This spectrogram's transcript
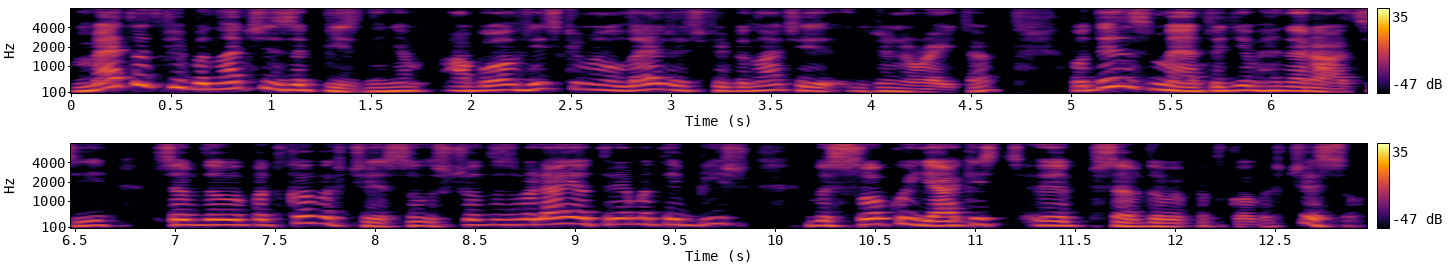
Метод Фібоначчі з запізненням або англійською мовою Fibonacci Generator – один з методів генерації псевдовипадкових чисел, що дозволяє отримати більш високу якість е, псевдовипадкових чисел.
